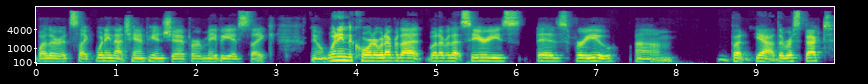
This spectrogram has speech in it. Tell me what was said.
whether it's like winning that championship or maybe it's like you know winning the court or whatever that whatever that series is for you. Um, but yeah, the respect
